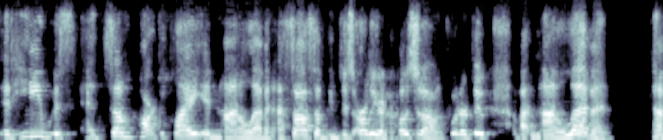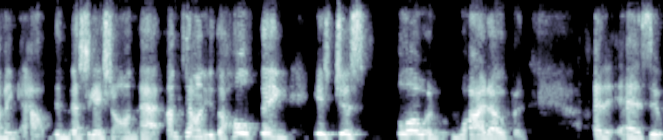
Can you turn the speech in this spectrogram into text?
that he was had some part to play in 9-11 i saw something just earlier and i posted on twitter too about 9-11 coming out the investigation on that. I'm telling you the whole thing is just blowing wide open and as it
